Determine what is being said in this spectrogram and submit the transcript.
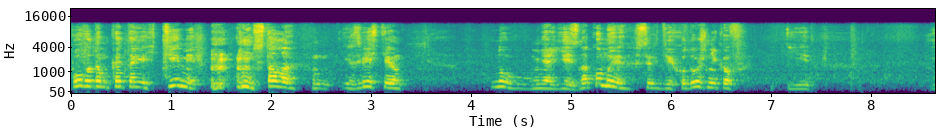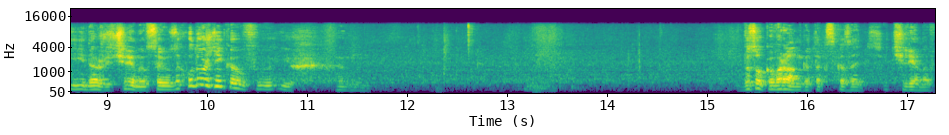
Поводом к этой теме стало известие, ну, у меня есть знакомые среди художников и, и даже членов Союза художников, их эм, высокого ранга, так сказать, членов.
